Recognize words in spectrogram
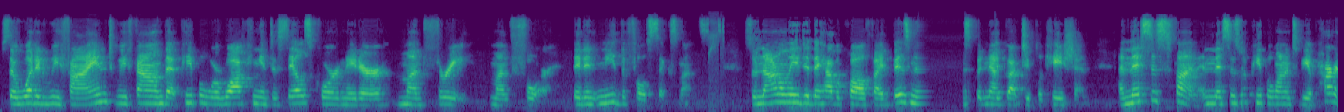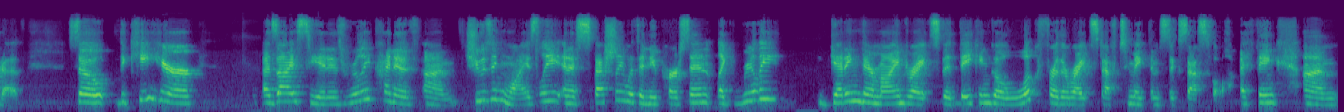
So, what did we find? We found that people were walking into sales coordinator month three, month four. They didn't need the full six months. So, not only did they have a qualified business, but now they've got duplication. And this is fun, and this is what people wanted to be a part of. So, the key here, as I see it, is really kind of um, choosing wisely, and especially with a new person, like really getting their mind right so that they can go look for the right stuff to make them successful. I think, um,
